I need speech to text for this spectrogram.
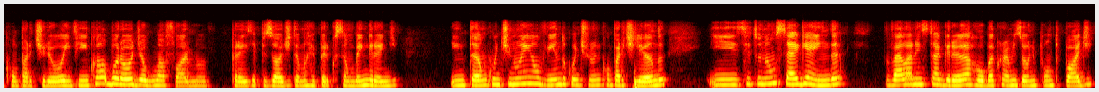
compartilhou, enfim, colaborou de alguma forma para esse episódio ter uma repercussão bem grande. Então, continuem ouvindo, continuem compartilhando. E se tu não segue ainda, vai lá no Instagram, crimezone.pod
